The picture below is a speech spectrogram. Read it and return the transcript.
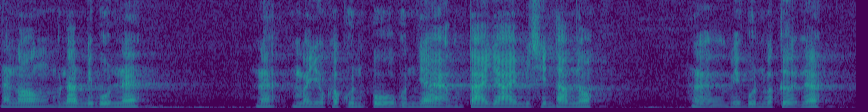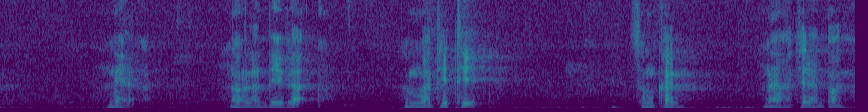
นะน้องบุญนัทมีบุญนะนะมาอยู่กับคุณปู่คุณย่าคุณตายายมีศีลธรรมเนาะเออมีบุญมาเกิดนะ เนี่ยเราละดีละสมาธิสำคัญนะอาจารย์พร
